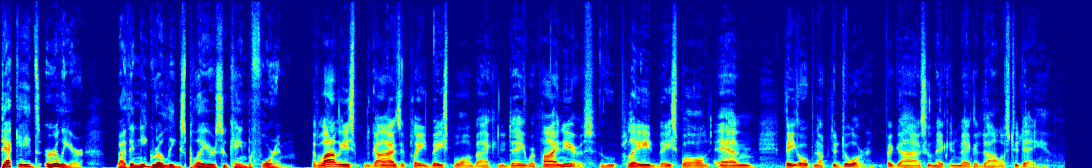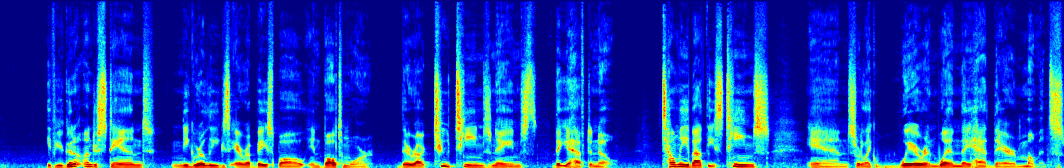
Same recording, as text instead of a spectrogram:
decades earlier by the Negro Leagues players who came before him. A lot of these guys that played baseball back in the day were pioneers who played baseball and they opened up the door for guys who are making mega dollars today. If you're going to understand Negro Leagues era baseball in Baltimore, there are two teams' names that you have to know. Tell me about these teams and sort of like where and when they had their moments.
